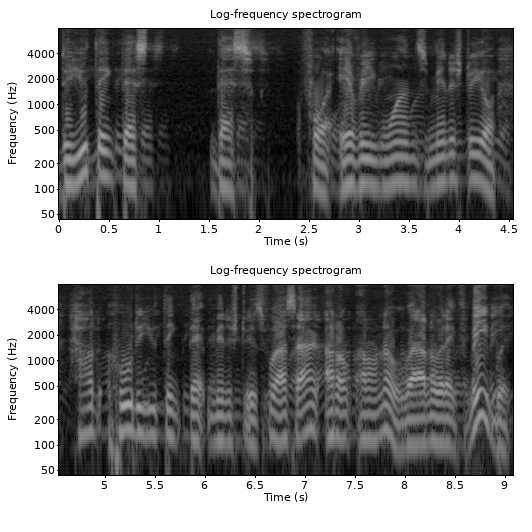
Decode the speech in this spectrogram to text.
do you think that's that's for everyone's ministry or how who do you think that ministry is for? I said, I, I don't I don't know. Well, I know it ain't for me, but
